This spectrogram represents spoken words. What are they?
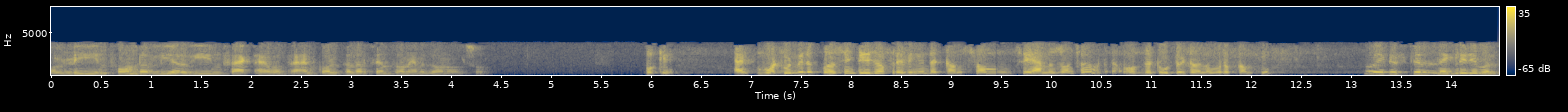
already informed earlier, we in fact have a brand called Color Sense on Amazon also. And what would be the percentage of revenue that comes from, say, Amazon, sir, of the total turnover of company? No, it is still negligible.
